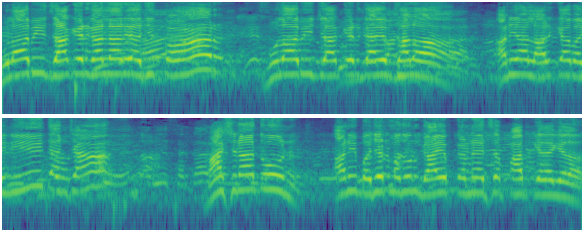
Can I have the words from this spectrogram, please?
गुलाबी जाकेट घालणारे अजित पवार गुलाबी जाकेट गायब झाला. आणि या लाडक्या बहिणी त्यांच्या भाषणातून आणि बजेटमधून गायब करण्याचं पाप केलं गेलं.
